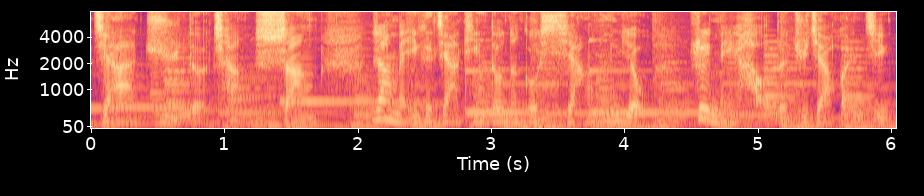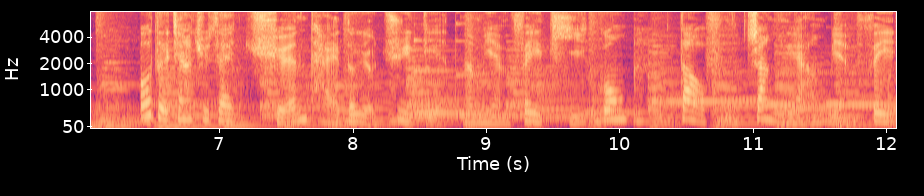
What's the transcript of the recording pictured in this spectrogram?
家具的厂商，让每一个家庭都能够享有最美好的居家环境。欧德家具在全台都有据点，那免费提供到府丈量、免费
